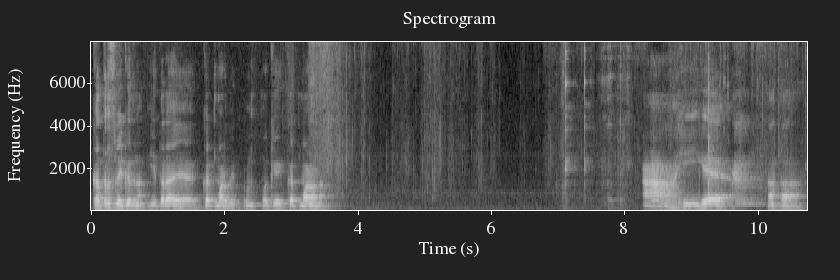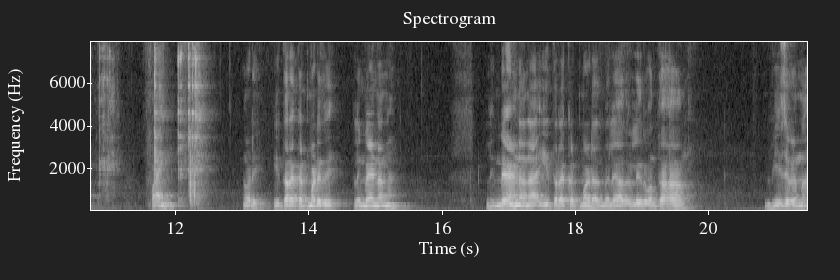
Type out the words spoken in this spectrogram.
ಕತ್ತರಿಸ್ಬೇಕು ಇದನ್ನು. ಈ ಥರ ಕಟ್ ಮಾಡಬೇಕು. ಓಕೆ, ಕಟ್ ಮಾಡೋಣ. ಹೀಗೆ. ಫೈನ್ ನೋಡಿ, ಈ ಥರ ಕಟ್ ಮಾಡಿದ್ವಿ. ಲಿಂಬೆಹಣ್ಣನ್ನು ಲಿಂಬೆಹಣ್ಣನ್ನು ಈ ಥರ ಕಟ್ ಮಾಡಾದಮೇಲೆ ಅದರಲ್ಲಿರುವಂತಹ ಬೀಜಗಳನ್ನು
